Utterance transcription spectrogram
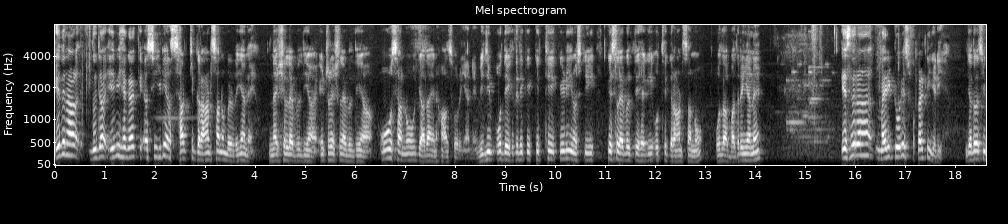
ਇਹਦੇ ਨਾਲ ਦੂਜਾ ਇਹ ਵੀ ਹੈਗਾ ਕਿ ਅਸੀਂ ਜਿਹੜੀਆਂ ਰਿਸਰਚ ਗ੍ਰਾਂਟ ਸਾਨੂੰ ਮਿਲ ਰਹੀਆਂ ਨੇ ਨੈਸ਼ਨਲ ਲੈਵਲ ਦੀਆਂ ਇੰਟਰਨੈਸ਼ਨਲ ਲੈਵਲ ਦੀਆਂ, ਉਹ ਸਾਨੂੰ ਜ਼ਿਆਦਾ ਇਨਹਾਂਸ ਹੋ ਰਹੀਆਂ ਨੇ। ਵੀ ਜੀ, ਉਹ ਦੇਖਦੇ ਨੇ ਕਿ ਕਿੱਥੇ, ਕਿਹੜੀ ਯੂਨੀਵਰਸਿਟੀ ਕਿਸ ਲੈਵਲ ਤੇ ਹੈਗੀ, ਉੱਥੇ ਗ੍ਰਾਂਟ ਸਾਨੂੰ ਉਹਦਾ ਵੱਧ ਰਹੀਆਂ ਨੇ। ਇਸ ਤਰ੍ਹਾਂ ਮੈਰੀਟੋਰੀਅਸ ਫੈਕਲਟੀ ਜਿਹੜੀ ਜਦੋਂ ਅਸੀਂ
